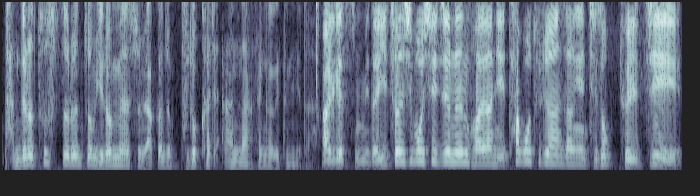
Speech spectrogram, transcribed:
반대로 투수들은 좀 이런 면에서 좀 약간 좀 부족하지 않았나 생각이 듭니다. 알겠습니다. 2015 시즌은 과연 이 타고 투저 현상이 지속될지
